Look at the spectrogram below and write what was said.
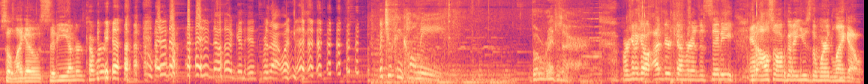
So Lego City Undercover? yeah. I didn't know. I didn't know a good hint for that one. But you can call me The Riddler. We're gonna go undercover in the city, and also I'm gonna use the word Lego.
